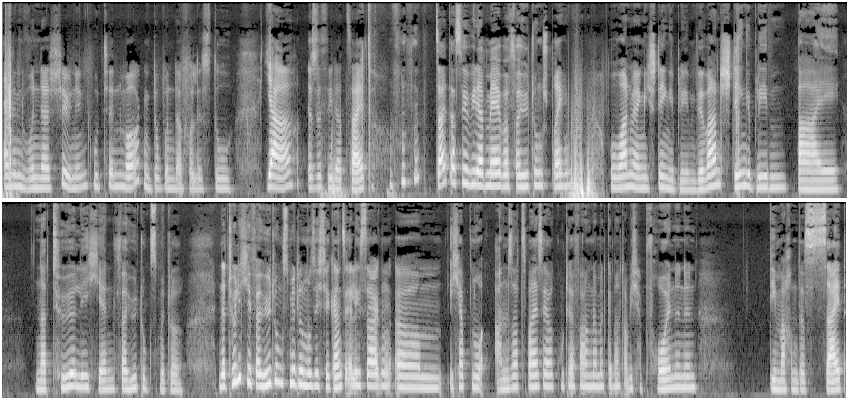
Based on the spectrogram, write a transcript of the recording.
Einen wunderschönen guten Morgen, du wundervolles Du. Ja, es ist wieder Zeit. Zeit, dass wir wieder mehr über Verhütung sprechen. Wo waren wir eigentlich stehen geblieben? Wir waren stehen geblieben bei natürlichen Verhütungsmitteln. Natürliche Verhütungsmittel, muss ich dir ganz ehrlich sagen, ähm, ich habe nur ansatzweise gute Erfahrungen damit gemacht, aber ich habe Freundinnen, die machen das seit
